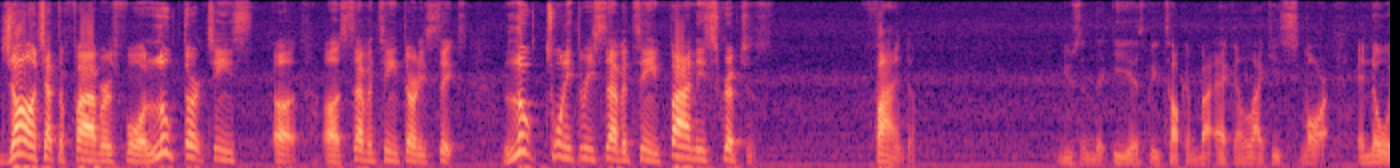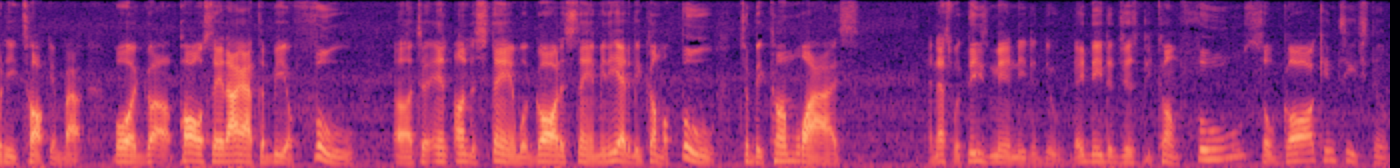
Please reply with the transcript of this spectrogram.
John chapter 5, verse 4. Luke 13, uh, uh, 17 36. Luke 23 17. Find these scriptures. Find them. Using the ESV, talking about acting like he's smart and know what he's talking about. Boy, God, Paul said, I have to be a fool uh, to understand what God is saying. I mean, he had to become a fool to become wise. And that's what these men need to do. They need to just become fools so God can teach them.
